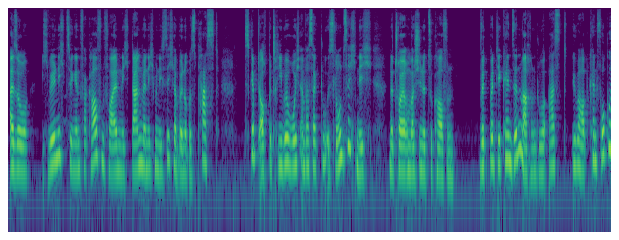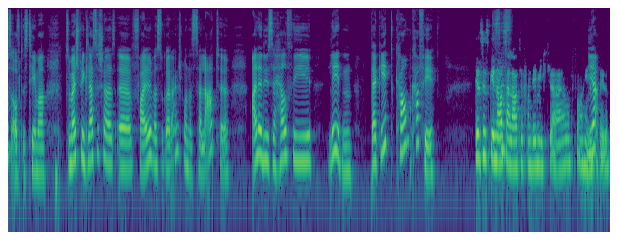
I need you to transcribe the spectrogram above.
Also, ich will nicht zwingend verkaufen, vor allem nicht dann, wenn ich mir nicht sicher bin, ob es passt. Es gibt auch Betriebe, wo ich einfach sage, du, es lohnt sich nicht, eine teure Maschine zu kaufen wird bei dir keinen Sinn machen. Du hast überhaupt keinen Fokus auf das Thema. Zum Beispiel ein klassischer äh, Fall, was du gerade angesprochen hast, Salate. Alle diese healthy Läden, da geht kaum Kaffee. Das ist genau das ist, Salate, von dem ich äh, vorhin ja, geredet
